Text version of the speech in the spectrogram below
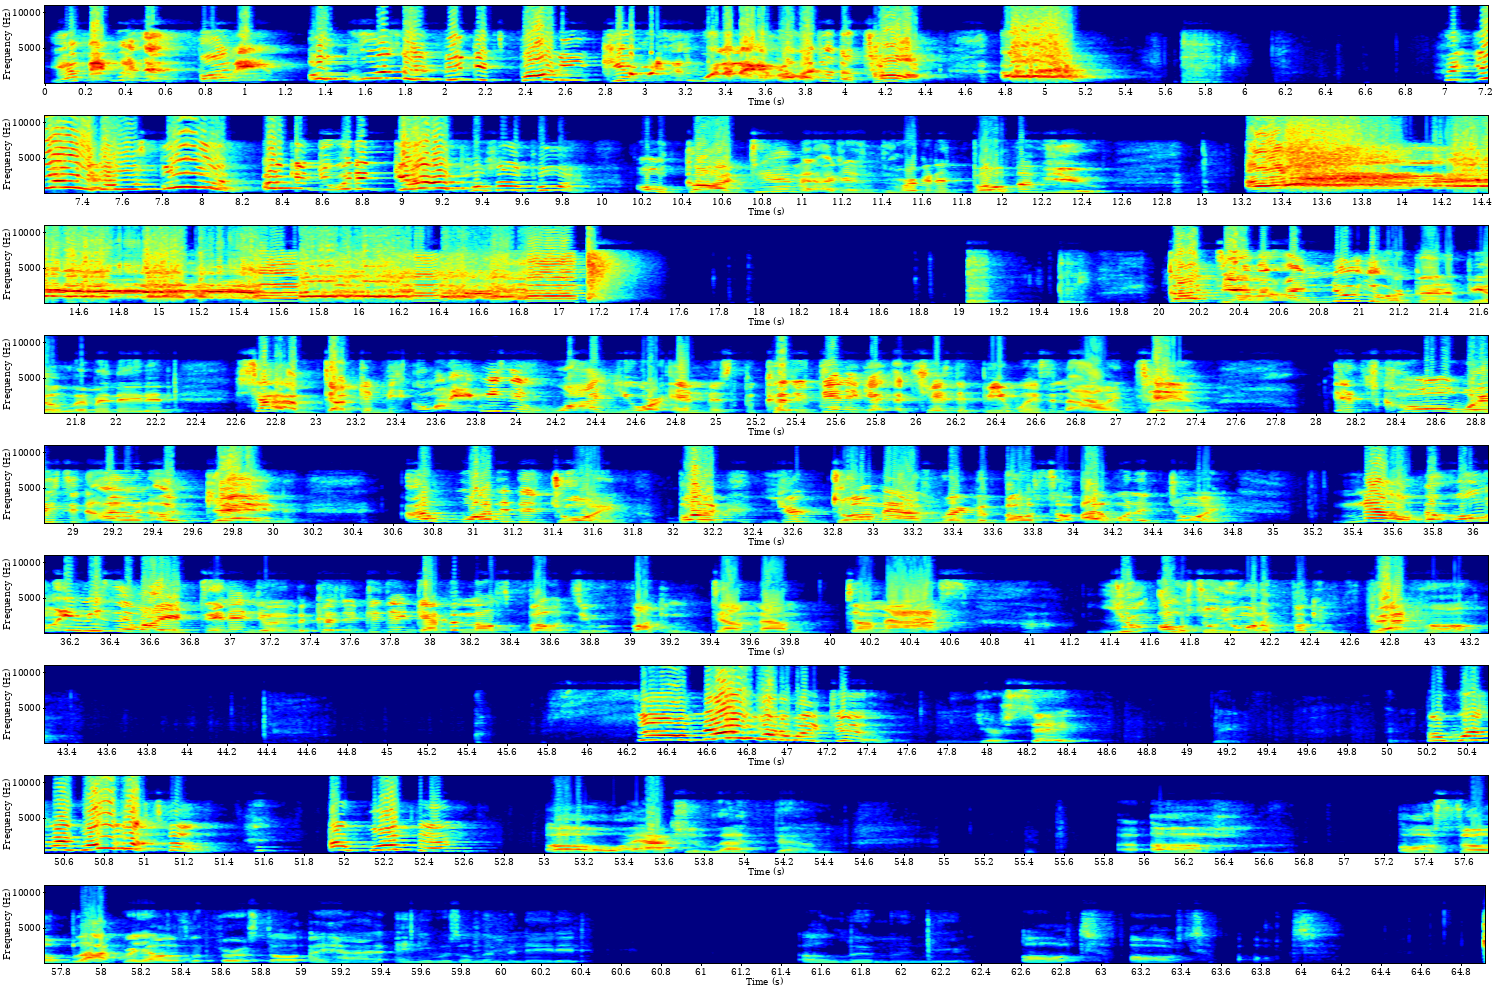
You think this is funny? Of course I think it's funny. Cupid is one of my ever to talk. Ah! Hey, yay, that was fun. I can do it again. Post on point. Oh god damn it! I just targeted both of you. Damn it, I knew you were gonna be eliminated. Shut up, Duncan. The only reason why you are in this because you didn't get a chance to be in Wasted Island too. It's called Wasted Island again. I wanted to join, but your dumbass rigged the vote, so I want to join. No, the only reason why you didn't join because you didn't get the most votes, you fucking dumb dumb dumbass. You oh, so you want to fucking bet, huh? So now what do I do? You're safe. But where's my Robux though? I want them. Oh, I actually left them. Uh, oh. Also, Black Royale was the first alt I had, and he was eliminated. Eliminate. Alt, alt, alt.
